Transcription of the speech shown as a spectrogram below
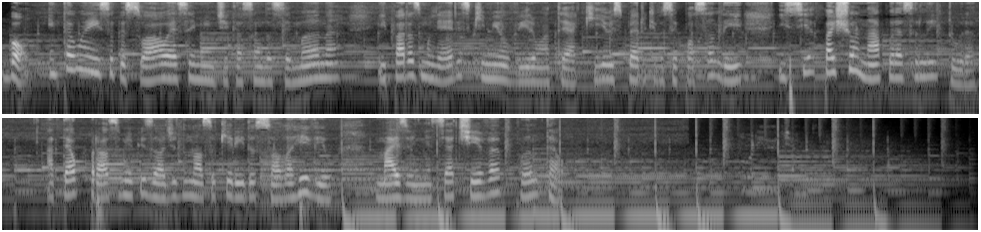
Bom, então é isso, pessoal. Essa é minha indicação da semana. E para as mulheres que me ouviram até aqui, eu espero que você possa ler e se apaixonar por essa leitura. Até o próximo episódio do nosso querido Sola Review, mais uma iniciativa Plantel.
